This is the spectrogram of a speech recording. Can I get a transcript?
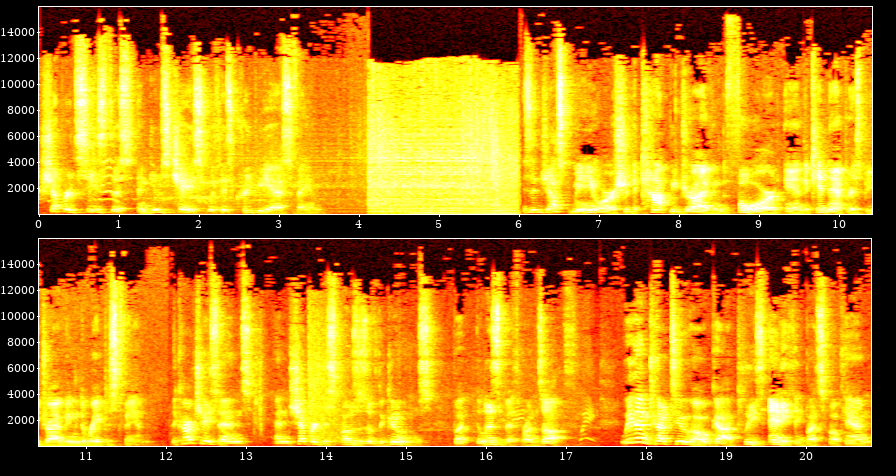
Shepard sees this and gives chase with his creepy-ass van. Is it just me, or should the cop be driving the Ford and the kidnappers be driving the rapist van? The car chase ends, and Shepard disposes of the goons, but Elizabeth runs off. We then cut to, oh god, please, anything but Spokane.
